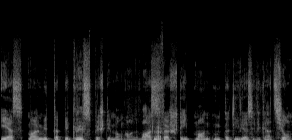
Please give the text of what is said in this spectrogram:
erstmal mit der Begriffsbestimmung an. Was ja. versteht man unter Diversifikation?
